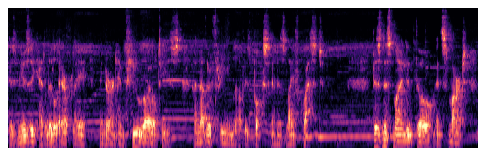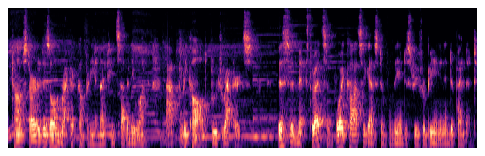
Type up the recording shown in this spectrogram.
his music had little airplay and earned him few royalties, another theme of his books and his life quest. Business minded, though, and smart, Tom started his own record company in 1971, aptly called Boot Records. This amid threats of boycotts against him from the industry for being an independent.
